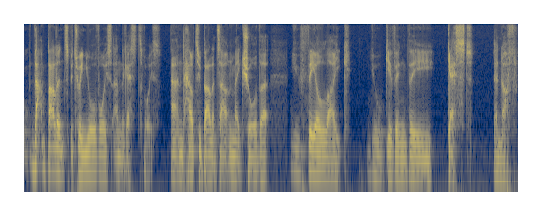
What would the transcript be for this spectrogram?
that balance between your voice and the guest's voice, and how to balance out and make sure that you feel like you're giving the guest enough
